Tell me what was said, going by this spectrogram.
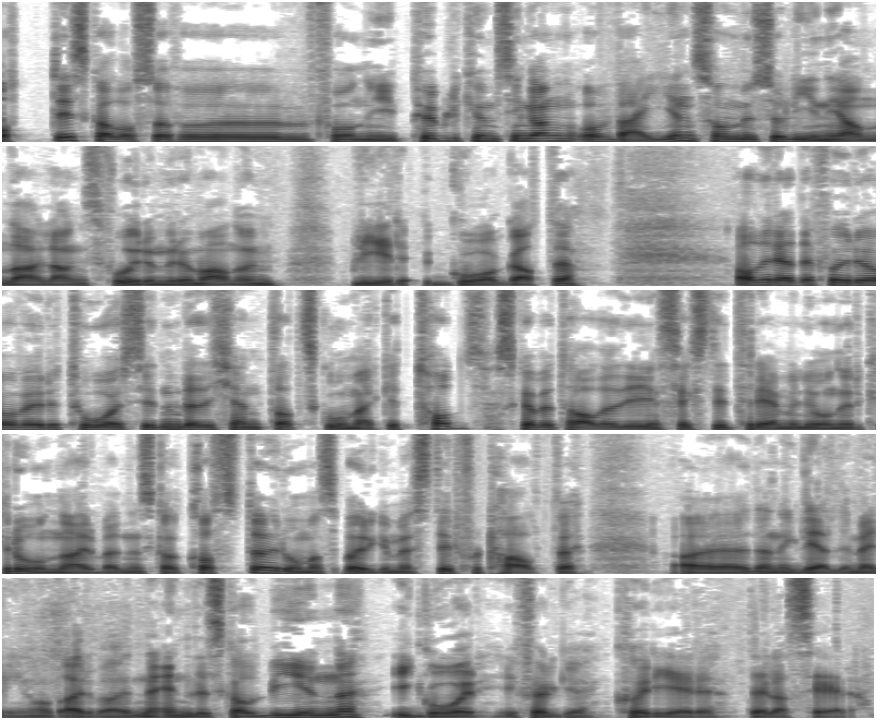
80 skal også få, ny publikumsinngang, og veien som Mussolini anla langs Forum Romanum blir gågate. Allerede for over to år siden ble det kjent at skomerket Todds skal betale de 63 millioner kronene arbeidene skal koste, og Romas borgermester fortalte eh, denne gledelige meldingen at arbeidene endelig skal begynne i går, ifølge Corriere de la Sera.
